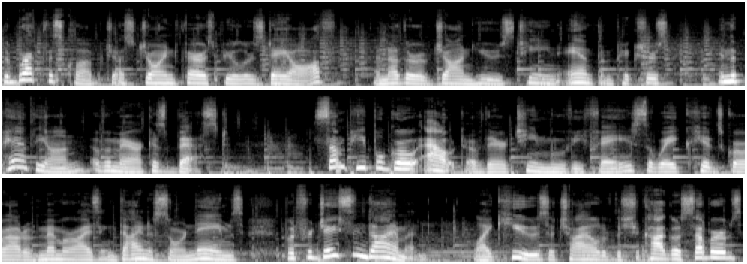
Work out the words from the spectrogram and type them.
The Breakfast Club just joined Ferris Bueller's Day Off, another of John Hughes' teen anthem pictures, in the pantheon of America's best. Some people grow out of their teen movie phase the way kids grow out of memorizing dinosaur names, but for Jason Diamond, like Hughes, a child of the Chicago suburbs,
